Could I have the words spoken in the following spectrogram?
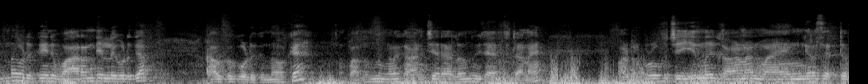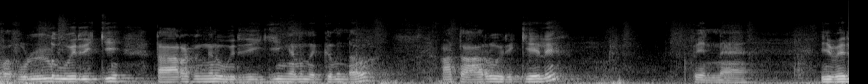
എന്താ കൊടുക്കുക? ഇതിന് വാറണ്ടി അല്ലേ കൊടുക്കുക? അവർക്ക് കൊടുക്കുന്നത് ഓക്കെ അപ്പോൾ അതൊന്നും നിങ്ങൾ കാണിച്ചു തരാമല്ലോ എന്ന് വിചാരിച്ചിട്ടാണേ. വാട്ടർ പ്രൂഫ് ചെയ്യുന്നത് കാണാൻ ഭയങ്കര സെറ്റപ്പാണ് ഫുള്ള് ഉരുക്കി ടാറൊക്കെ ഇങ്ങനെ ഉരുക്കി ഇങ്ങനെ നിൽക്കുന്നുണ്ടാവും ആ ടാറ് ഉരുക്കിയൽ പിന്നെ ഇവർ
